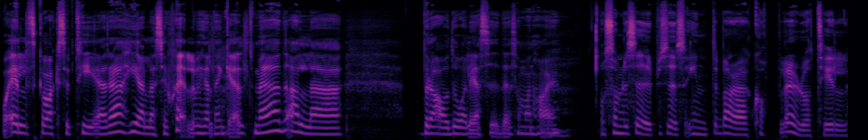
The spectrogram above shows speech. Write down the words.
Och älska och acceptera hela sig själv helt enkelt med alla bra och dåliga sidor som man har. Mm. Och som du säger, precis, inte bara koppla det då till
